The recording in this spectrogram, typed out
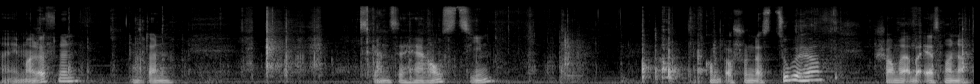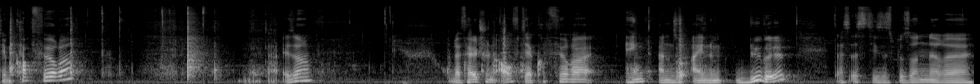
Einmal öffnen und dann das Ganze herausziehen. Da kommt auch schon das Zubehör. Schauen wir aber erstmal nach dem Kopfhörer. Ist er. Und da fällt schon auf, der Kopfhörer hängt an so einem Bügel. Das ist dieses besondere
